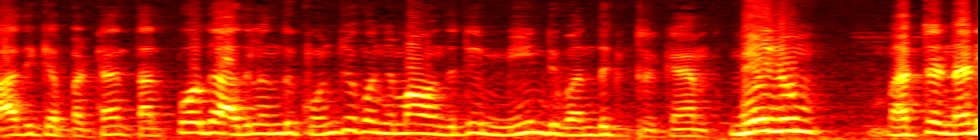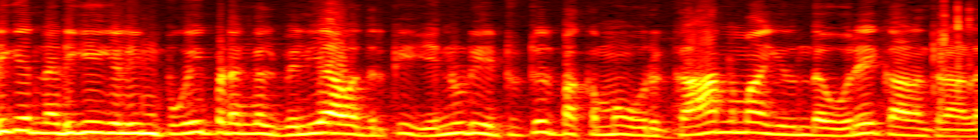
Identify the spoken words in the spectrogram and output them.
பாதிக்கப்பட்டேன். தற்போது அதுல இருந்து கொஞ்சம் கொஞ்சமா வந்துட்டு மீண்டு வந்துகிட்டு இருக்கேன். மேலும் மற்ற நடிகர் நடிகைகளின் புகைப்படங்கள் வெளியாவதற்கு என்னுடைய ட்விட்டர் பக்கமும் ஒரு காரணமாக இருந்த ஒரே காரணத்தினால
